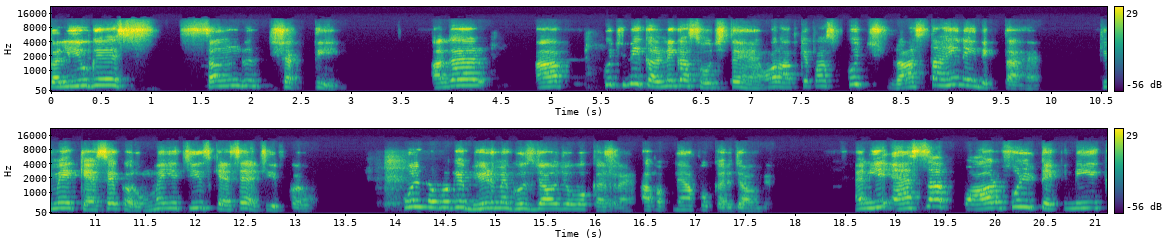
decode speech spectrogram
कलयुगे संग शक्ति। अगर आप कुछ भी करने का सोचते हैं और आपके पास कुछ रास्ता ही नहीं दिखता है कि मैं कैसे करूँ, मैं ये चीज़ कैसे अचीव करूँ, उन लोगों के भीड़ में घुस जाओ जो वो कर रहे हैं। आप अपने आप को कर जाओगे। एंड ये ऐसा पावरफुल टेक्निक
